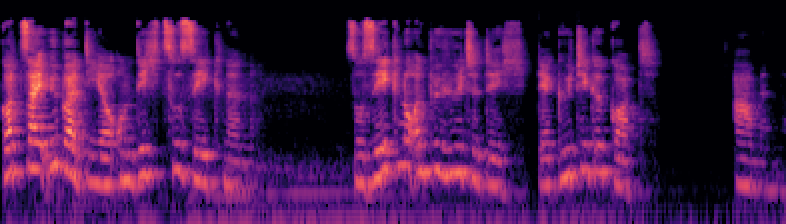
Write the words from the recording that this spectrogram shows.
Gott sei über dir, um dich zu segnen. So segne und behüte dich der gütige Gott. Amen.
